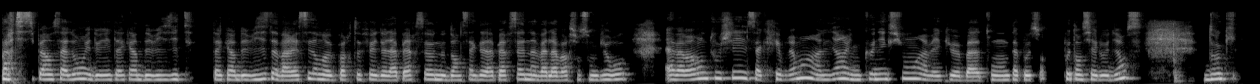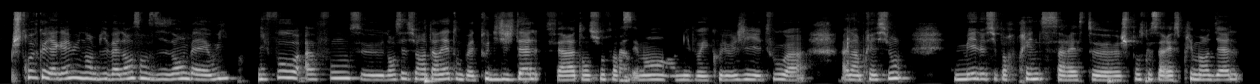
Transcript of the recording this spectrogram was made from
participer à un salon et donner ta carte de visite. Ta carte de visite, elle va rester dans le portefeuille de la personne ou dans le sac de la personne, elle va l'avoir sur son bureau. Elle va vraiment toucher, ça crée vraiment un lien, une connexion avec euh, bah, ton, ta potentielle audience. Donc, je trouve qu'il y a quand même une ambivalence en se disant, ben oui, il faut à fond se lancer sur Internet, on peut être tout digital, faire attention forcément au niveau écologie et tout à, à l'impression, mais le support print, ça reste, euh, je pense que ça reste primordial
